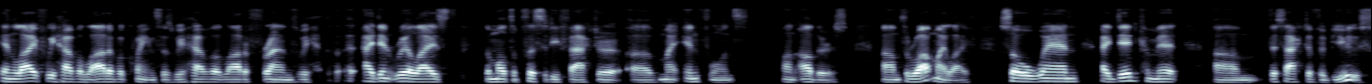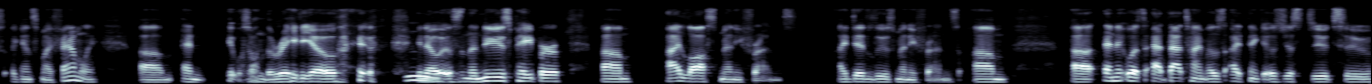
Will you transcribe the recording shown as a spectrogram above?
in life we have a lot of acquaintances, we have a lot of friends. We I didn't realize the multiplicity factor of my influence on others um, throughout my life. So when I did commit um, this act of abuse against my family, um, and it was on the radio, you know, it mm. was in the newspaper. Um, I lost many friends. I did lose many friends. Um, uh, and it was at that time it was i think it was just due to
